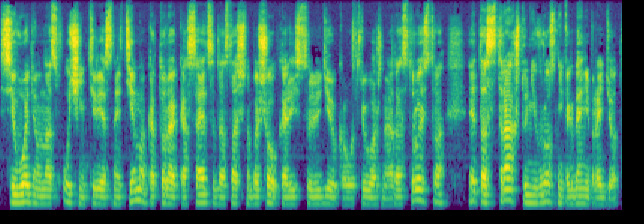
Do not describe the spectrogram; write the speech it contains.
Сегодня у нас очень интересная тема, которая касается достаточно большого количества людей, у кого тревожное расстройство. Это страх, что невроз никогда не пройдет.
